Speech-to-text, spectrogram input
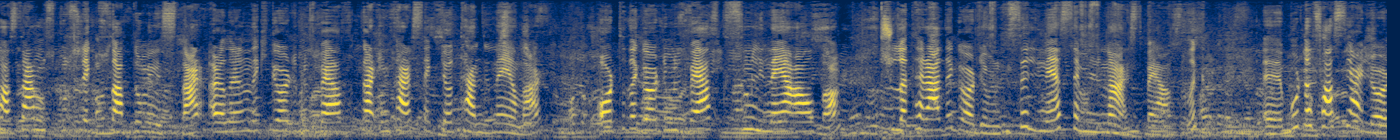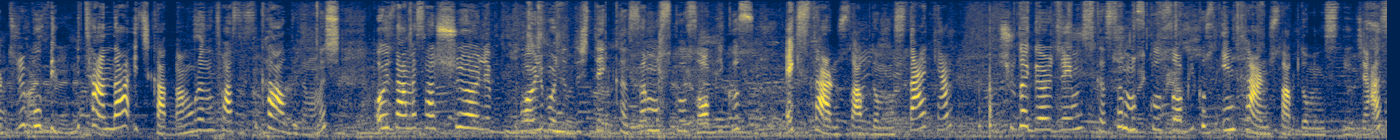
kaslar musculus rectus abdominisler. Aralarındaki gördüğümüz beyazlıklar intersectio tendinealar. Ortada gördüğümüz beyaz kısım linea alba. Şu lateralde gördüğümüz ise linea semilunaris beyazlık. Ee, burada fascia ile örtülü. Bu bir, bir tane daha iç katman. Buranın fasciası kaldırılmış. O yüzden mesela şöyle boylu boyunca dıştaki kasa musculus obliquus externus abdominis derken şurada göreceğimiz kasa musculus obliquus internus abdominis diyeceğiz.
